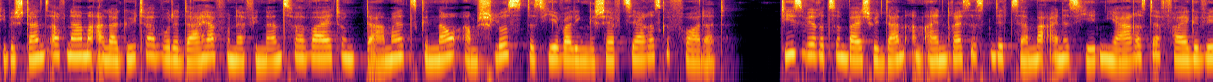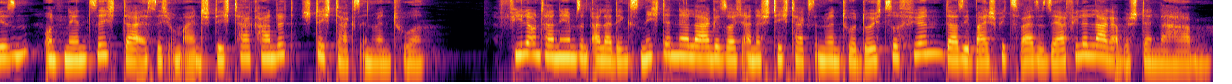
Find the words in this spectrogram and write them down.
Die Bestandsaufnahme aller Güter wurde daher von der Finanzverwaltung damals genau am Schluss des jeweiligen Geschäftsjahres gefordert. Dies wäre zum Beispiel dann am 31. Dezember eines jeden Jahres der Fall gewesen und nennt sich, da es sich um einen Stichtag handelt, Stichtagsinventur. Viele Unternehmen sind allerdings nicht in der Lage, solch eine Stichtagsinventur durchzuführen, da sie beispielsweise sehr viele Lagerbestände haben.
